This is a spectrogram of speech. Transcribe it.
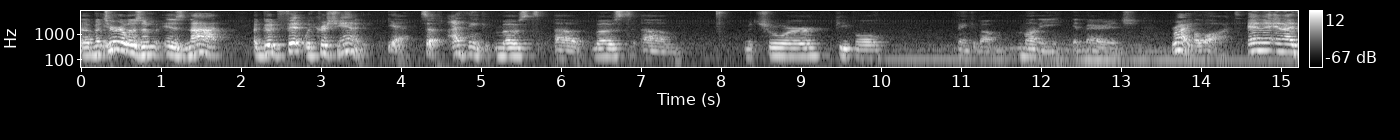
Uh, materialism is not a good fit with Christianity. yeah. So I think most uh, most um, mature people think about money in marriage Right. a lot. And and I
